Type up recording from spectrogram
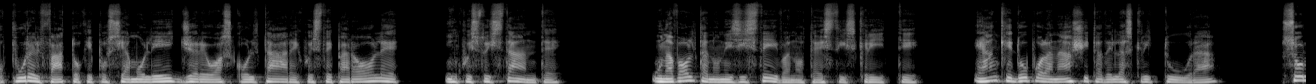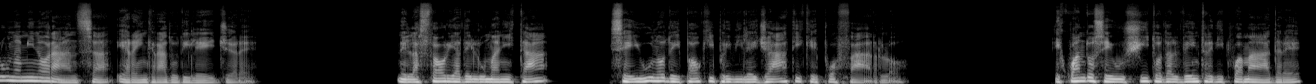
Oppure il fatto che possiamo leggere o ascoltare queste parole in questo istante. Una volta non esistevano testi scritti e anche dopo la nascita della scrittura solo una minoranza era in grado di leggere. Nella storia dell'umanità sei uno dei pochi privilegiati che può farlo e quando sei uscito dal ventre di tua madre,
